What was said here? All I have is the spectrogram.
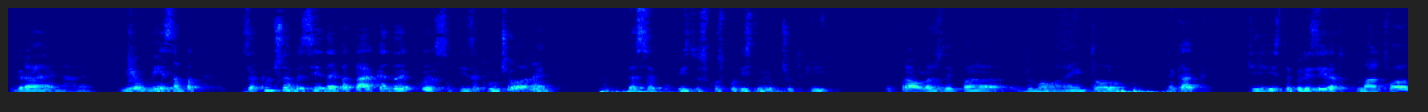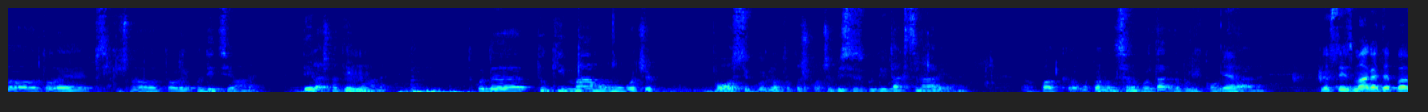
grajanja. Ne? Je vmes, ampak zaključna beseda je pa taka, da ko se ti zaključil, da se v bistvu skozi pod istimi občutki odpravljaš, zdaj pa domov. Ne? In to nekako ti stabilizira tudi malo tvojo tole, psihično tole kondicijo, ne? delaš na tem. Mm -hmm. Tako da tukaj imamo, mogoče bo sigurno to težko, če bi se zgodil tak scenarij. Ampak upamo, da se ne bo tako, da bo jih kontra. Yeah. Ja. Da se zmagate, pa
